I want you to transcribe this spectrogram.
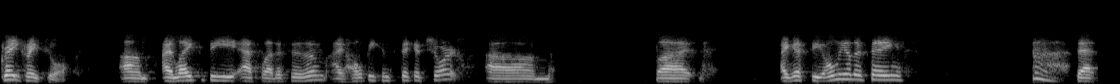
great great tool. Um, I like the athleticism. I hope he can stick it short. Um, but I guess the only other thing that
